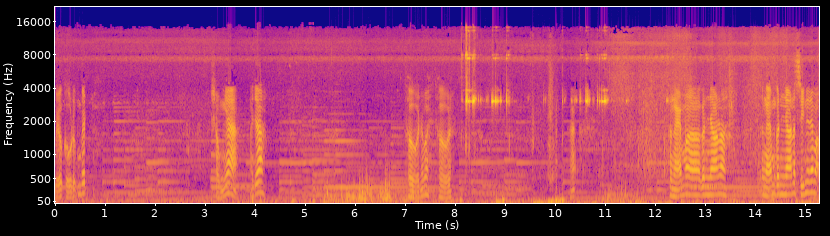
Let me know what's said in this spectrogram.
Biểu biết đứng cứu được Sống nha, nghe chưa? Thở nữa mày thở đó. thằng em ờ, gần nhà nó thằng em gần nhà nó xín đấy em ạ.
